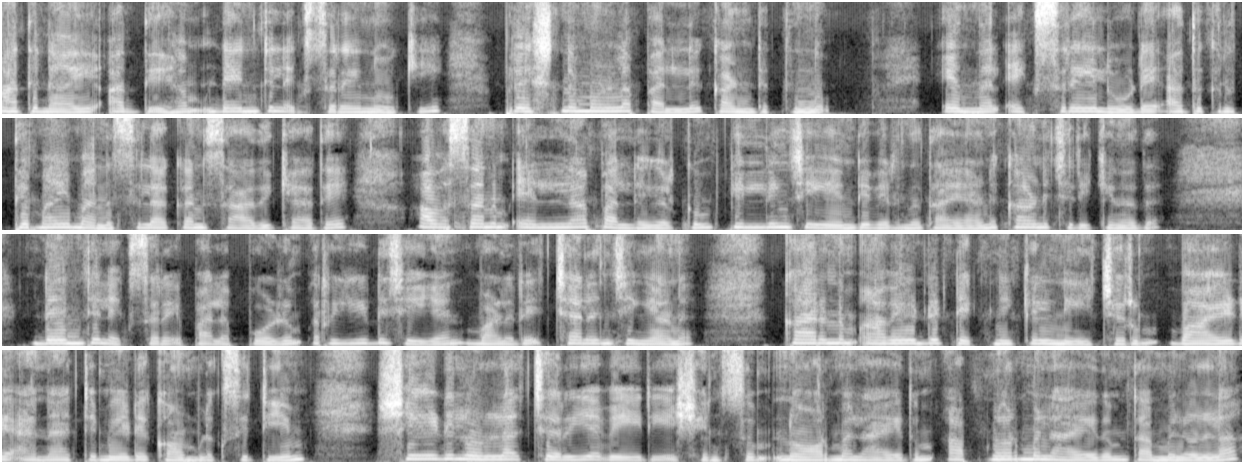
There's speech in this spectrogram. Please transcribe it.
അതിനായി അദ്ദേഹം ഡെന്റൽ എക്സ്റേ നോക്കി പ്രശ്നമുള്ള പല്ല് കണ്ടെത്തുന്നു. എന്നാൽ എക്സ്റേയിലൂടെ അത് കൃത്യമായി മനസ്സിലാക്കാൻ സാധിക്കാതെ അവസാനം എല്ലാ പല്ലുകൾക്കും ഫില്ലിംഗ് ചെയ്യേണ്ടി വരുന്നതായാണ് കാണിച്ചിരിക്കുന്നത്. ഡെന്റൽ എക്സ്റേ പലപ്പോഴും റീഡ് ചെയ്യാൻ വളരെ ചലഞ്ചിങ് ആണ്. കാരണം അവയുടെ ടെക്നിക്കൽ നേച്ചറും വായുടെ അനാറ്റമിയുടെ കോംപ്ലക്സിറ്റിയും ഷെയ്ഡിലുള്ള ചെറിയ വേരിയേഷൻസും നോർമലായതും അബ്നോർമലായതും തമ്മിലുള്ള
